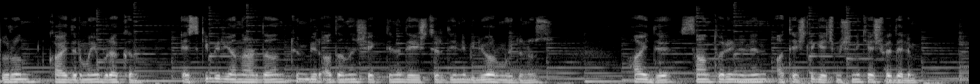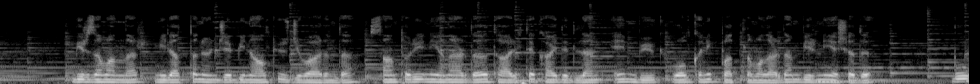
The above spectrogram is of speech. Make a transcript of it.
Durun, kaydırmayı bırakın. Eski bir yanardağın tüm bir adanın şeklini değiştirdiğini biliyor muydunuz? Haydi Santorini'nin ateşli geçmişini keşfedelim. Bir zamanlar milattan önce 1600 civarında Santorini yanardağı tarihte kaydedilen en büyük volkanik patlamalardan birini yaşadı. Bu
